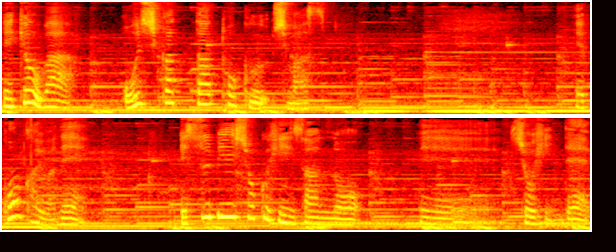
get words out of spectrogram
えー、今日は美味しかったトークします、えー、今回はね SB 食品さんの、えー、商品で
